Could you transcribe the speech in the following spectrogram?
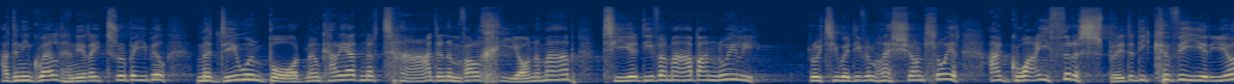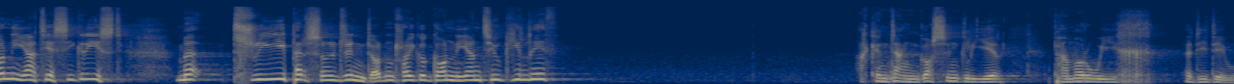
A dyn ni'n gweld hynny reit trwy'r Beibl. Mae Dyw yn bod mewn cariad, mae'r tad yn ymfalchio yn y mab. Ti ydi fy mab anwyl i. Rwy ti wedi fy mhlesio'n llwyr. A gwaith yr ysbryd ydi cyfeirio ni at Iesu Grist mae tri person y drindod yn rhoi gogoniant i'w gilydd. Ac yn dangos yn glir pa mor wych ydy Dyw.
